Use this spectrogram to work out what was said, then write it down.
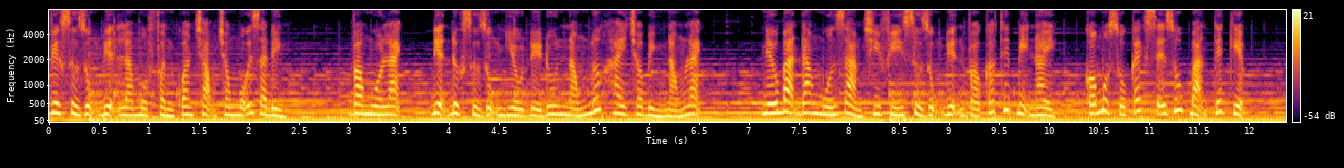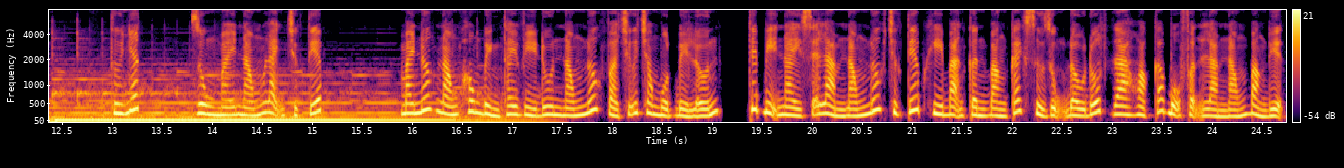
Việc sử dụng điện là một phần quan trọng trong mỗi gia đình. Vào mùa lạnh, điện được sử dụng nhiều để đun nóng nước hay cho bình nóng lạnh. Nếu bạn đang muốn giảm chi phí sử dụng điện vào các thiết bị này, có một số cách sẽ giúp bạn tiết kiệm. Thứ nhất, dùng máy nóng lạnh trực tiếp. Máy nước nóng không bình thay vì đun nóng nước và trữ trong một bể lớn, thiết bị này sẽ làm nóng nước trực tiếp khi bạn cần bằng cách sử dụng đầu đốt ga hoặc các bộ phận làm nóng bằng điện.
